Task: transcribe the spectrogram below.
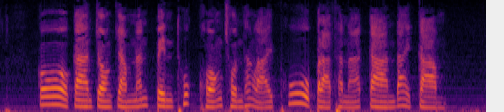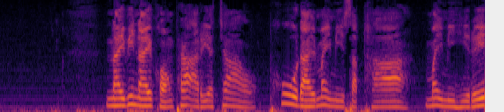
ำก็การจองจำนั้นเป็นทุกข์ของชนทั้งหลายผู้ปรารถนาการได้กาม ในวินัยของพระอริยเจ้า ผู้ใดไม่มีศรัทธา ไม่มีหิริ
